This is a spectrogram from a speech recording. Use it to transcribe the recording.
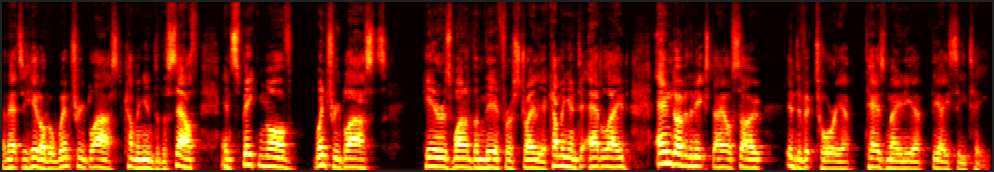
and that's ahead of a wintry blast coming into the south. And speaking of wintry blasts, here is one of them there for Australia, coming into Adelaide and over the next day or so into Victoria, Tasmania, the ACT.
